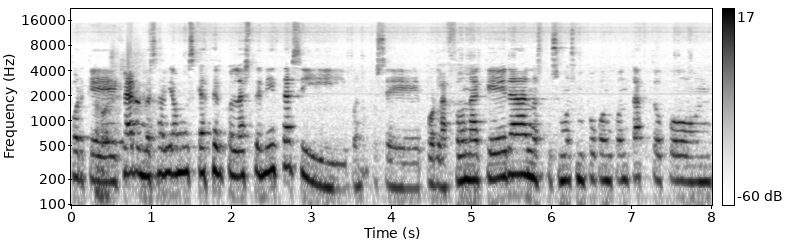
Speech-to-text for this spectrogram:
porque claro, no sabíamos qué hacer con las cenizas y bueno, pues eh, por la zona que era nos pusimos un poco en contacto con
